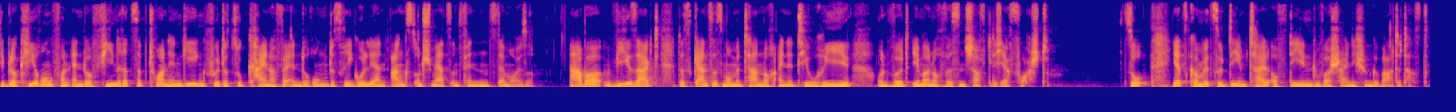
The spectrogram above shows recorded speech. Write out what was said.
Die Blockierung von Endorphinrezeptoren hingegen führte zu keiner Veränderung des regulären Angst- und Schmerzempfindens der Mäuse. Aber wie gesagt, das Ganze ist momentan noch eine Theorie und wird immer noch wissenschaftlich erforscht. So, jetzt kommen wir zu dem Teil, auf den du wahrscheinlich schon gewartet hast.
